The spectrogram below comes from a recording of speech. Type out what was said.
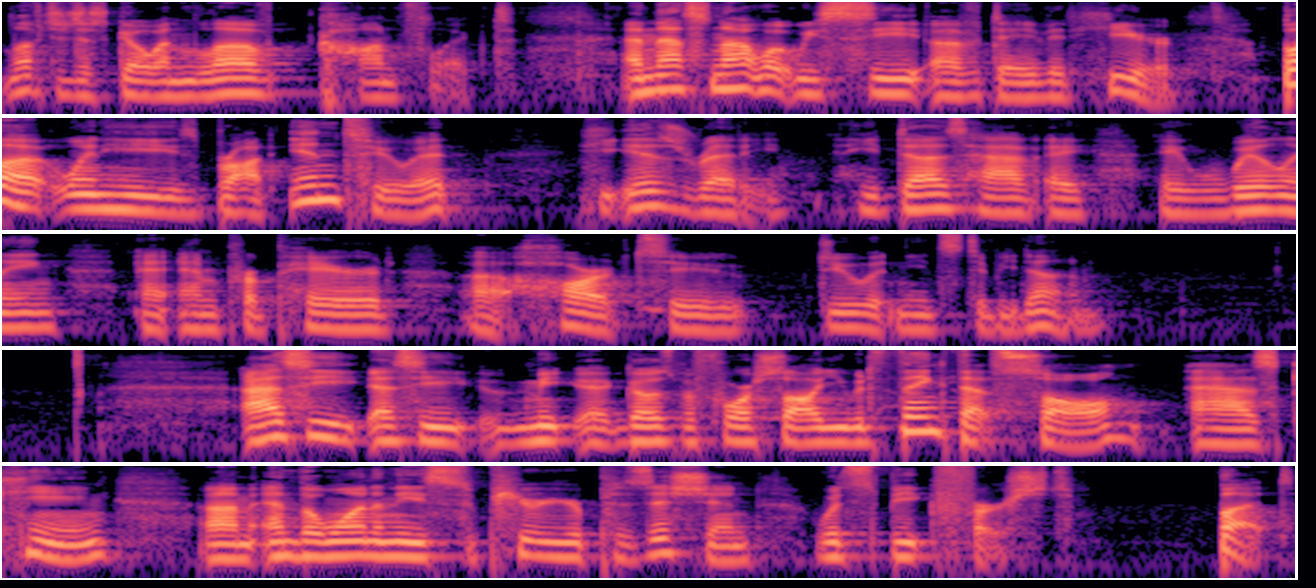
love to just go and love conflict. And that's not what we see of David here. But when he's brought into it, he is ready. He does have a, a willing and, and prepared uh, heart to do what needs to be done. As he, as he uh, goes before Saul, you would think that Saul, as king um, and the one in the superior position, would speak first. But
